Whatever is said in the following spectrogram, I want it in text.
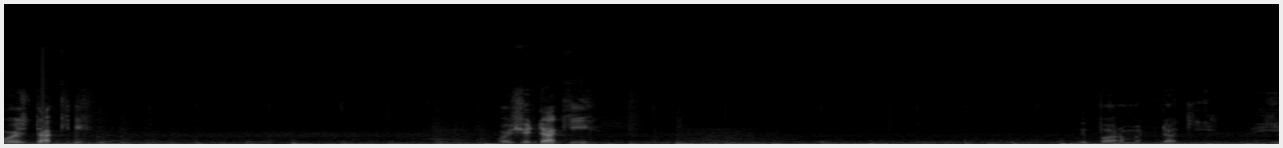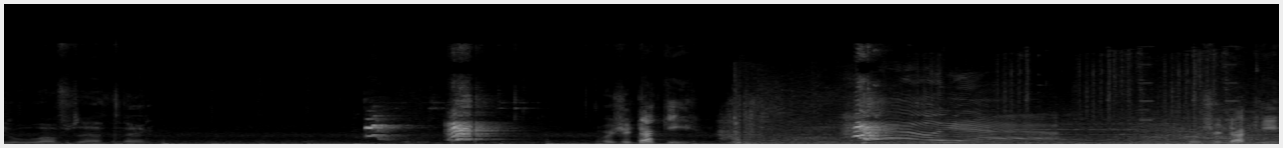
Where's Ducky? Where's your ducky? We bought him a ducky. He loves that thing. Where's your ducky? Hell yeah! Where's your ducky?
